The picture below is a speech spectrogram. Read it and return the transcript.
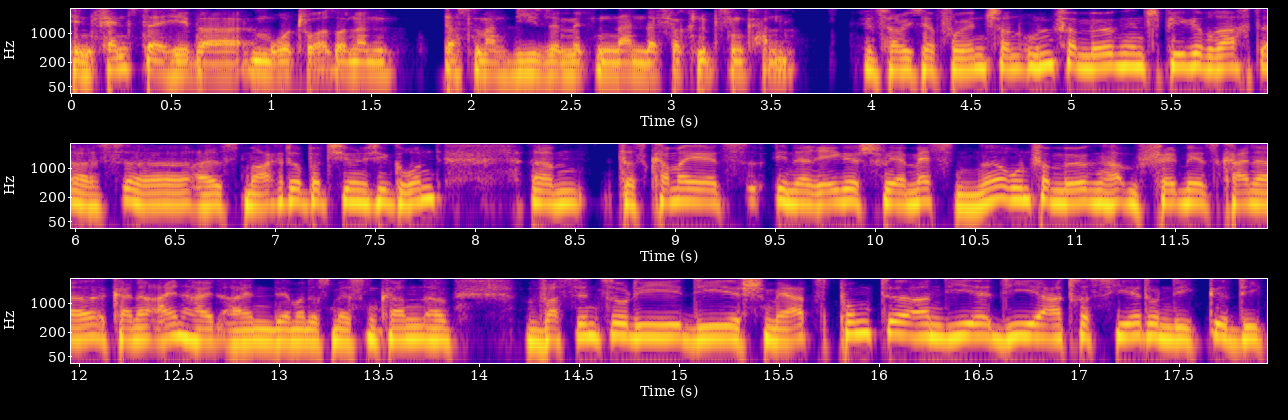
den Fensterheber-Motor, sondern dass man diese miteinander verknüpfen kann. Jetzt habe ich ja vorhin schon Unvermögen ins Spiel gebracht als, äh, als Market Opportunity Grund. Ähm, das kann man jetzt in der Regel schwer messen. Ne? Unvermögen fällt mir jetzt keine, keine Einheit ein, in der man das messen kann. Äh, was sind so die, die Schmerzpunkte, an die, die ihr adressiert und die, die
